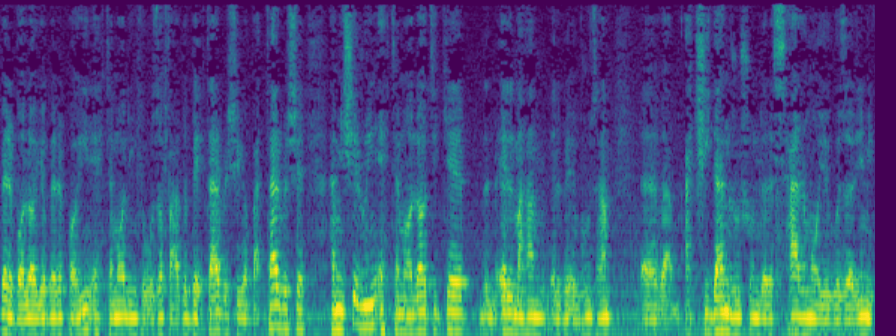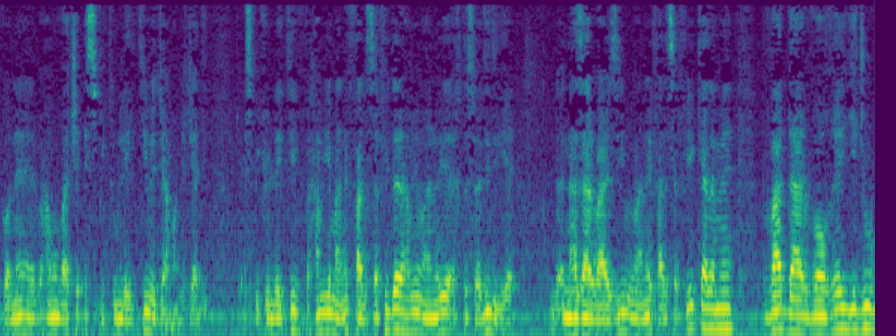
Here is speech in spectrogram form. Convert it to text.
بره بالا یا بره پایین احتمال اینکه اوضاع فردا بهتر بشه یا بدتر بشه. همیشه روی این احتمالاتی که علم هم علم امروز هم اکیدا روشون داره سرمایه گذاری می‌کنه رو همون وجه speculative جهان جدید. speculative هم یه معنی فلسفی داره هم یه معنی اقتصادی دیگه. نظرورزی به معنی فلسفی کلمه و در واقع یه جور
